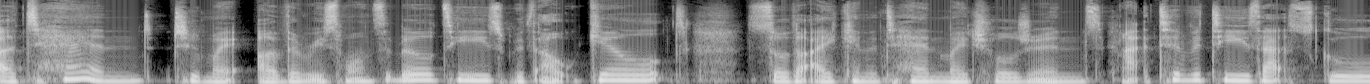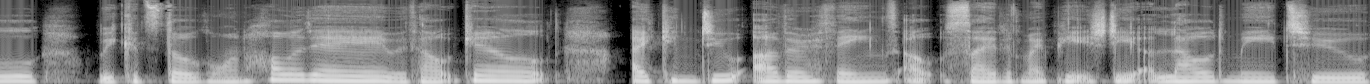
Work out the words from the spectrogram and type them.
attend to my other responsibilities without guilt, so that I can attend my children's activities at school. We could still go on holiday without guilt. I can do other things outside of my PhD, allowed me to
